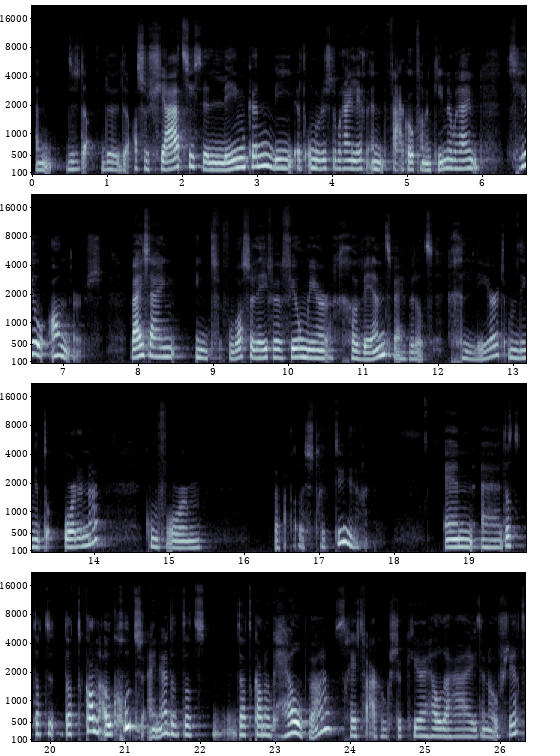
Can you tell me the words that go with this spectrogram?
En dus de, de, de associaties, de linken die het onbewuste brein ligt, en vaak ook van een kinderbrein, is heel anders. Wij zijn in het volwassen leven veel meer gewend, wij hebben dat geleerd om dingen te ordenen conform bepaalde structuren. En uh, dat, dat, dat kan ook goed zijn, hè? Dat, dat, dat kan ook helpen. Het geeft vaak ook een stukje helderheid en overzicht.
